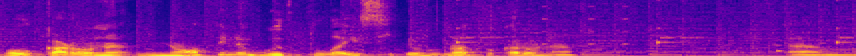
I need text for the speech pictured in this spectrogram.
Volcarona not in a good place. Uh, not Volcarona. Um,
